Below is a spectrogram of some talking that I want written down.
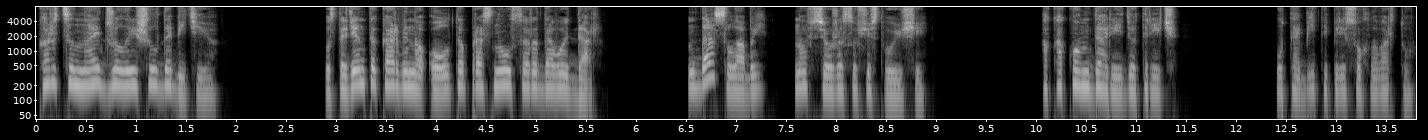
Кажется, Найджел решил добить ее. У студента Карвина Олта проснулся родовой дар. Да, слабый, но все же существующий. О каком даре идет речь? У Табиты пересохло во рту.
